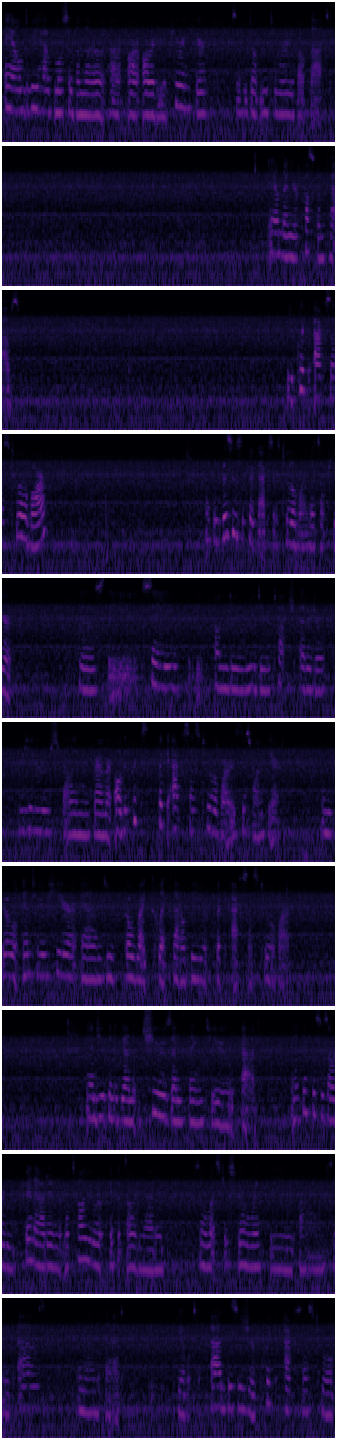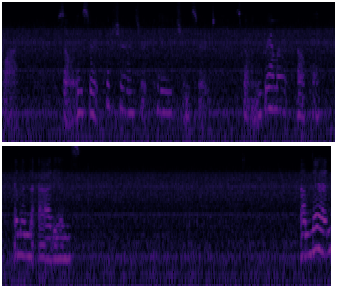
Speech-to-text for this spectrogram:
And we have most of them that are, are, are already appearing here, so we don't need to worry about that. Then your custom tabs. The quick access toolbar. I think this is the quick access toolbar that's up here. Is the save, the undo, redo, touch, editor, view, spelling, grammar. Oh, the quick quick access toolbar is this one here. When you go into here and you go right click, that'll be your quick access toolbar. And you can again choose anything to add. And I think this has already been added. And it will tell you if it's already added. So let's just go with the um, save as and then add. Be able to add. This is your quick access toolbar. So insert picture, insert page, insert spelling and grammar. Okay. And then the add-ins And then,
